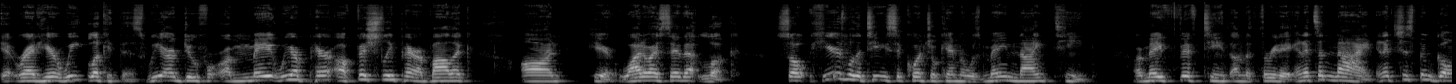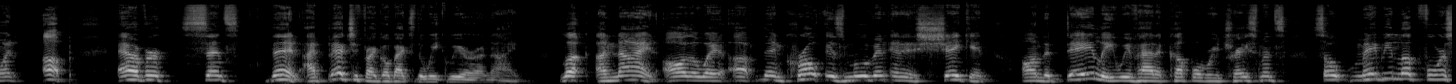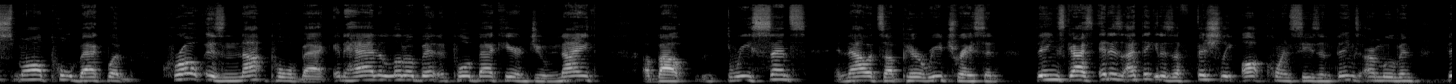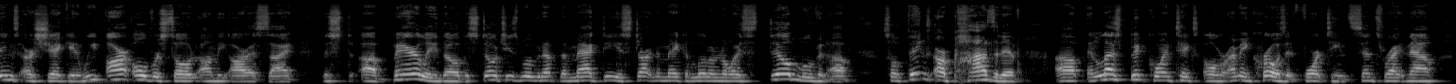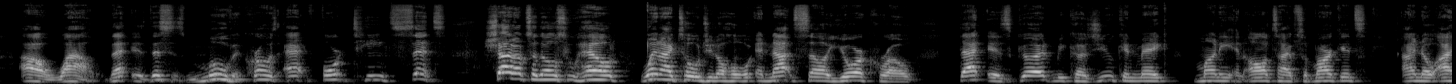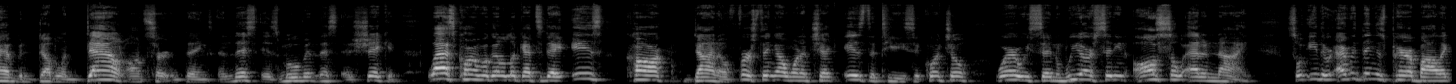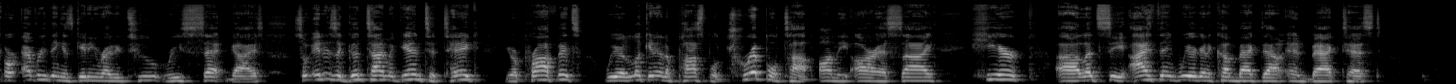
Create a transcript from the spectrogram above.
It right here. We look at this. We are due for a May. We are par- officially parabolic on here. Why do I say that? Look. So here's where the TD sequential came in was May 19th or May 15th on the three day, and it's a nine, and it's just been going up ever since then. I bet you if I go back to the week, we are a nine. Look, a nine all the way up. Then CRO is moving and is shaking. On the daily, we've had a couple retracements. So maybe look for a small pullback, but CRO is not pulled back. It had a little bit, it pulled back here June 9th, about three cents, and now it's up here retracing things, guys. It is, I think it is officially altcoin season. Things are moving, things are shaking. We are oversold on the RSI. The uh, barely though, the Stochie is moving up. The MACD is starting to make a little noise, still moving up. So things are positive. Uh, unless Bitcoin takes over. I mean, CRO is at 14 cents right now. Oh wow, that is this is moving. CRO is at 14 cents. Shout out to those who held when I told you to hold and not sell your CRO. That is good because you can make money in all types of markets. I know I have been doubling down on certain things, and this is moving, this is shaking. Last coin we're going to look at today is Cardano. First thing I want to check is the TD sequential, where are we sitting? We are sitting also at a 9. So either everything is parabolic or everything is getting ready to reset, guys. So it is a good time again to take your profits. We are looking at a possible triple top on the RSI here. Uh, let's see. I think we are going to come back down and back test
